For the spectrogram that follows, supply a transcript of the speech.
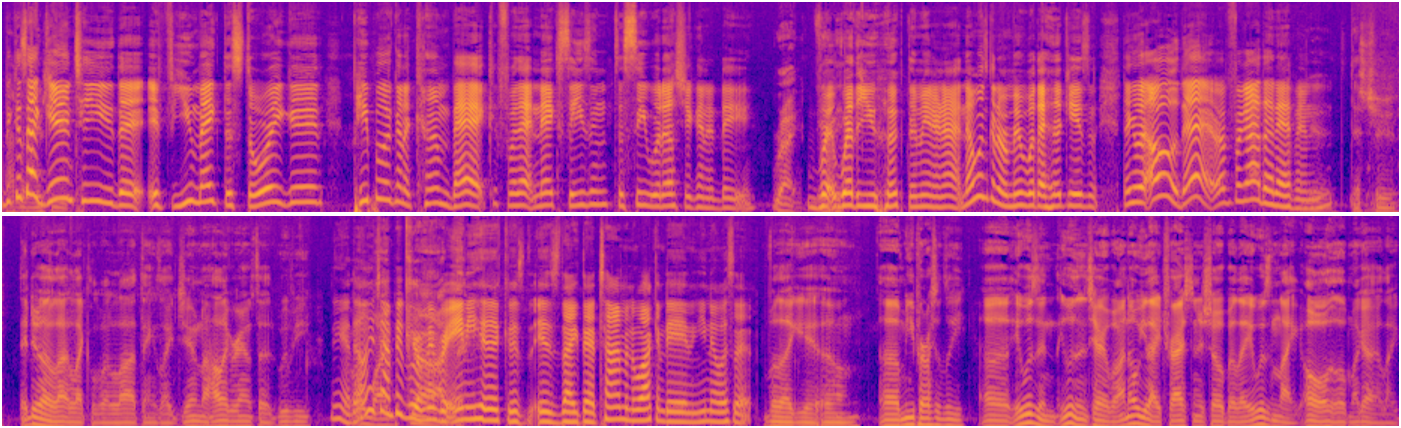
Because blame I guarantee you that if you make the story good, people are gonna come back for that next season to see what else you're gonna do. right. Wh- whether you hook them in or not. No one's gonna remember what that hook is. They're gonna be like, "Oh, that I forgot that Yeah, happened." that's true. They do a lot, like a lot of things, like Jem the holograms, that movie. Yeah, the Oh only time people remember any hook is is like that time in The Walking Dead, and you know what's up. But like, yeah, um, uh, me personally, uh, it wasn't, it wasn't terrible. I know you like trashed in the show, but like, it wasn't like, oh, oh my god, like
